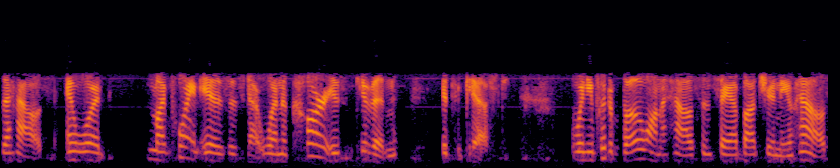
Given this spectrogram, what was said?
the house. And what my point is, is that when a car is given, it's a gift. When you put a bow on a house and say, I bought you a new house,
